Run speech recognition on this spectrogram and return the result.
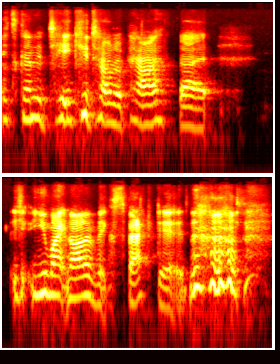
it's going to take you down a path that you might not have expected.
